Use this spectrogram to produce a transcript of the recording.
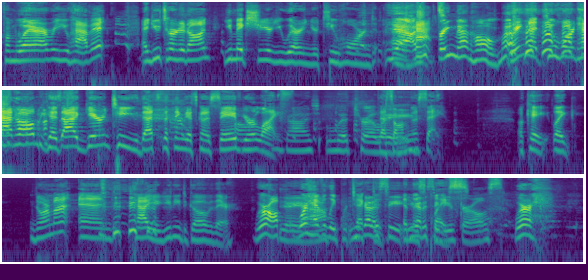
from wherever you have it and you turn it on, you make sure you're wearing your two horned uh, yeah, hat. bring that home. Bring that two horned hat home because I guarantee you that's the thing that's going to save your life. Gosh, literally. That's all I'm going to say. Okay, like Norma and Talia, you need to go over there. We're all Yeah, we're heavily protected You gotta see. in you this gotta place. see these girls. We're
